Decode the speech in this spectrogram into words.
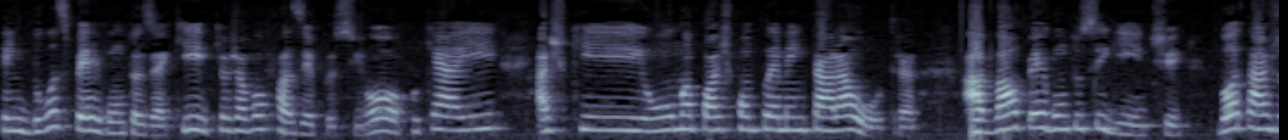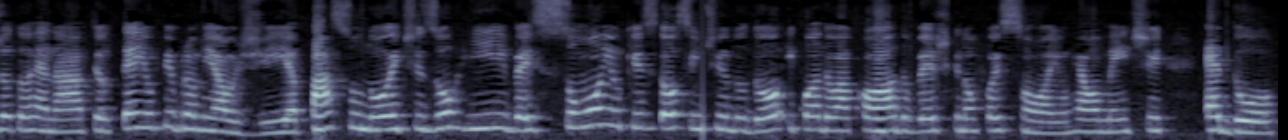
tem duas perguntas aqui que eu já vou fazer para o senhor, porque aí acho que uma pode complementar a outra. A Val pergunta o seguinte: Boa tarde, doutor Renato. Eu tenho fibromialgia, passo noites horríveis, sonho que estou sentindo dor e quando eu acordo vejo que não foi sonho, realmente é dor.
